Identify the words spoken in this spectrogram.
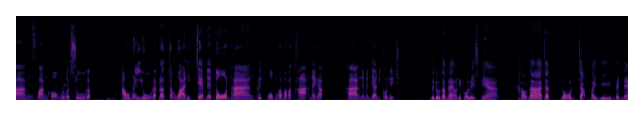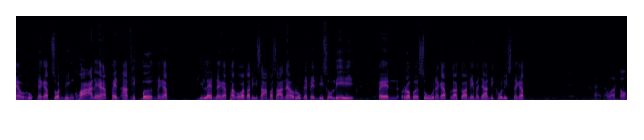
ทางฝั่งของโรเบิร์ตซูครับ เอาไม่อยู่ครับ แล้วจังหวะที่เจ็บเนี่ยโดนทางกริดพรมเข้ามาปะทะนะครับ ทางนิมิยานิโคลิช คือดูตำแหน่งของนิโคลิสเนี่ยเขาน่าจะโดนจับไปยืนเป็นแนวรุกนะครับ ส่วนวิ่งขวาเนี่ยเป็นอาทิตย์เบิกนะครับที่เล่นนะครับเท่ากับว่าตอนนี้ 3 ประสานแนวรุกเนี่ยเป็นบิโซลี่เป็นโรเบิร์ตซูนะครับแล้วก็เนมันยานิโคลิสนะครับอ่าแต่ว่าต้อง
